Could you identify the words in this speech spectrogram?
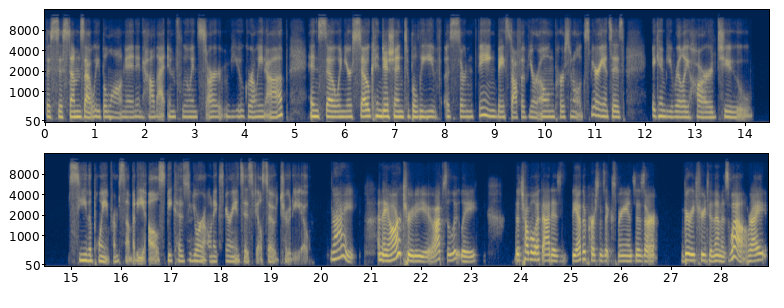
the systems that we belong in and how that influenced our view growing up. And so when you're so conditioned to believe a certain thing based off of your own personal experiences, it can be really hard to see the point from somebody else because mm-hmm. your own experiences feel so true to you. Right. And they are true to you. Absolutely. The trouble with that is the other person's experiences are very true to them as well, right?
